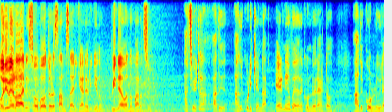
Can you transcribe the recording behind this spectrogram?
ഒരു വേള ആരും സ്വഭാവത്തോടെ സംസാരിക്കാൻ ഒരുങ്ങിയതും പിന്നെ വന്ന് മറച്ചു. അച്ചുവേട്ടാ അത് അത് കുടിക്കണ്ട. ഏട്ട ഞാൻ വേറെ കൊണ്ടുവരാട്ടോ അത് കൊള്ളൂല.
